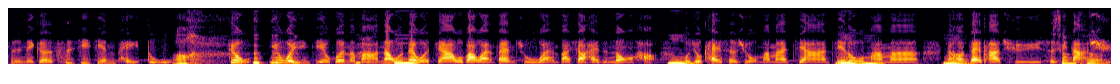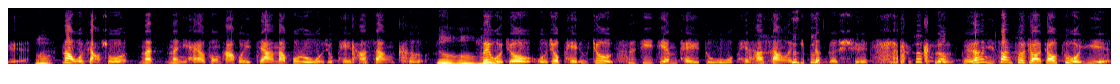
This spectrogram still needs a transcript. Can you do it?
是那个司机兼陪读，就因为我已经结婚了嘛，那我在我家，我把晚饭煮完，把小孩子弄好，我就开车去我妈妈家接了我妈妈，然后带她去社区大学。嗯，那我想说，那那你还要送她回家，那不如我就陪她上课。嗯嗯，所以我就我就陪就司机兼陪读，我陪她上了一整个学期的课。对，然后你上课就要交作业，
